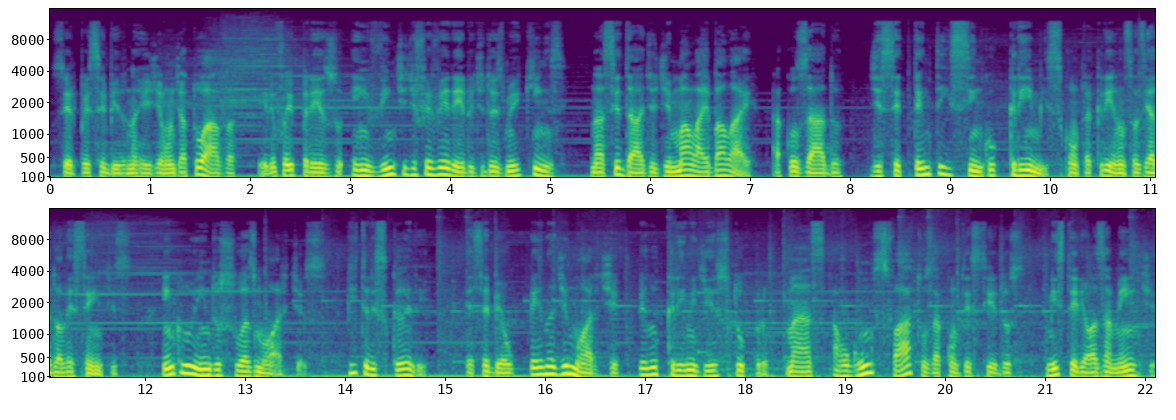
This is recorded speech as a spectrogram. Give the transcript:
ser percebido na região onde atuava. Ele foi preso em 20 de fevereiro de 2015 na cidade de Malai acusado de 75 crimes contra crianças e adolescentes, incluindo suas mortes. Peter Scully recebeu pena de morte pelo crime de estupro, mas alguns fatos acontecidos misteriosamente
